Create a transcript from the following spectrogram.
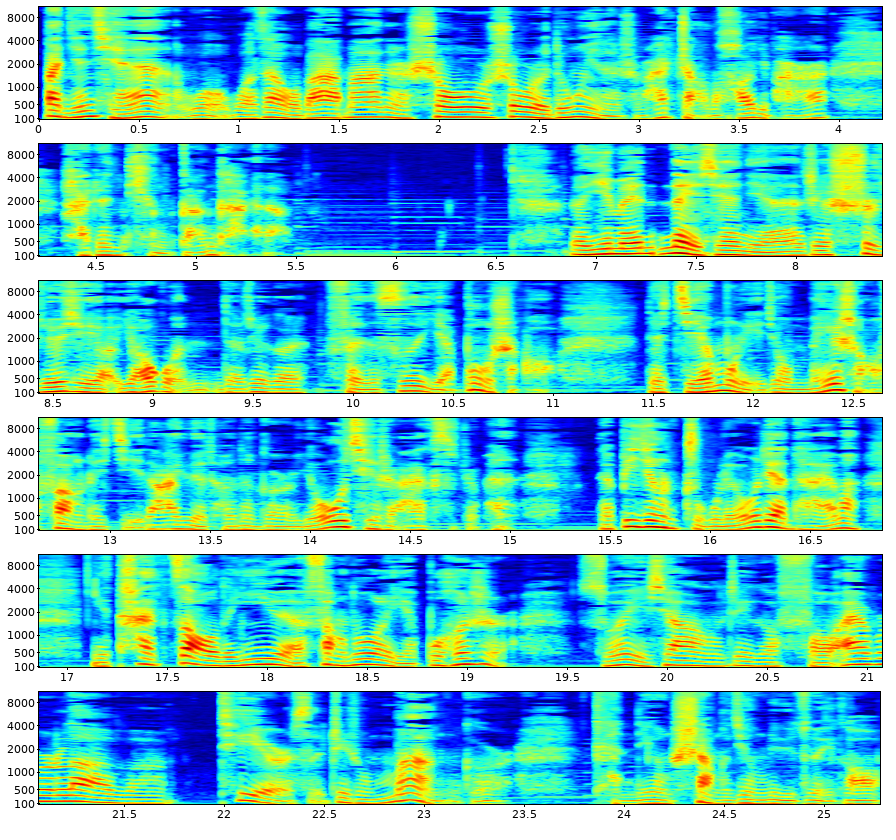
半年前，我我在我爸妈那儿收收拾东西的时候，还找了好几盘，还真挺感慨的。那因为那些年这视觉系摇滚的这个粉丝也不少，那节目里就没少放这几大乐团的歌，尤其是 X Japan。那毕竟主流电台嘛，你太燥的音乐放多了也不合适，所以像这个 Forever Love 啊、Tears 这种慢歌，肯定上镜率最高，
